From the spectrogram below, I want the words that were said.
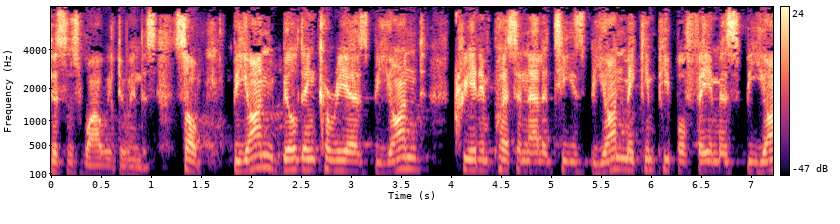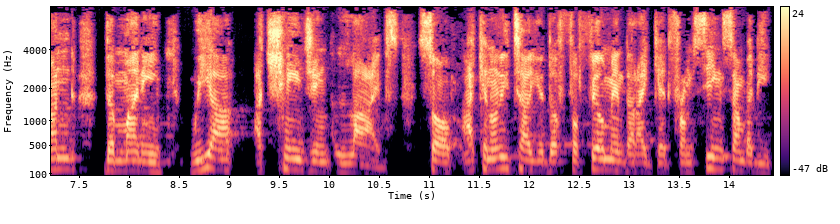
This is why we're doing this. So beyond building careers, beyond creating personalities, beyond making people famous, beyond the money, we are, are changing lives. So I can only tell you the fulfillment that I get from seeing somebody,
